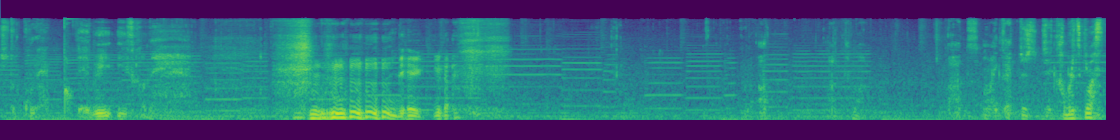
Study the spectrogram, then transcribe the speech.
ちょっとこれエビいいですかね。であああつまあ一回ちょっとかぶりつきます。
